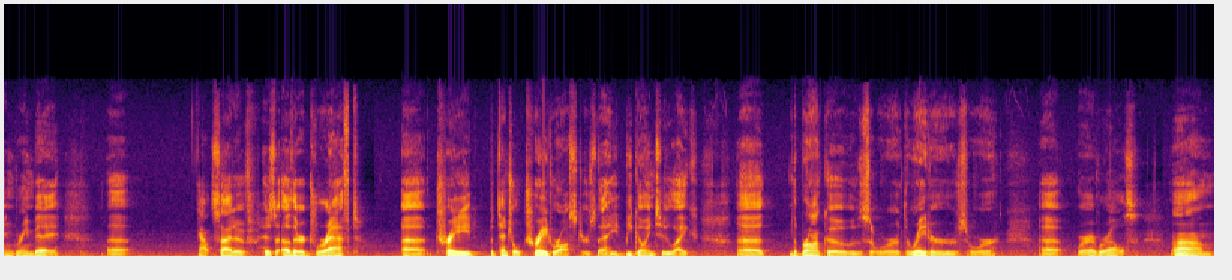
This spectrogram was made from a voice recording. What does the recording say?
in Green Bay. Uh, outside of his other draft uh, trade potential trade rosters that he'd be going to, like uh, the Broncos or the Raiders or uh, wherever else. Um,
